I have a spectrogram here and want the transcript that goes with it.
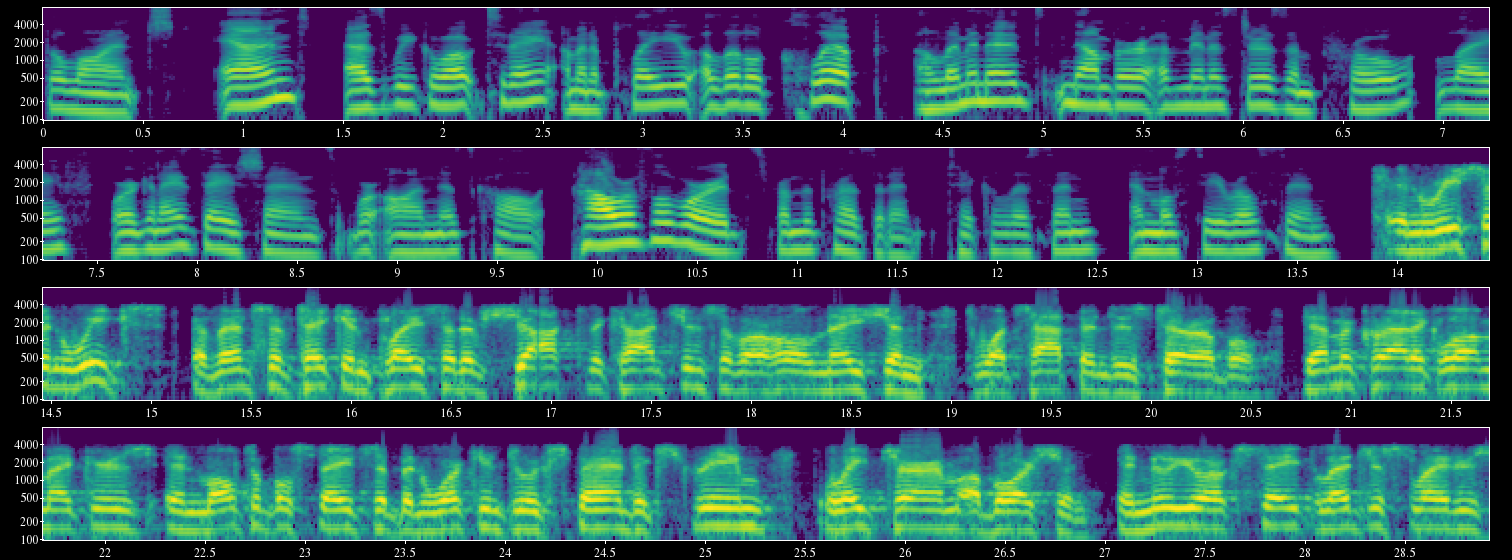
the launch. And as we go out today, I'm going to play you a little clip. A limited number of ministers and pro life organizations were on this call. Powerful words from the president. Take a listen, and we'll see you real soon. In recent weeks, events have taken place that have shocked the conscience of our whole nation. What's happened is terrible. Democratic lawmakers in multiple states have been working to expand extreme late term abortion. In New York State, legislators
